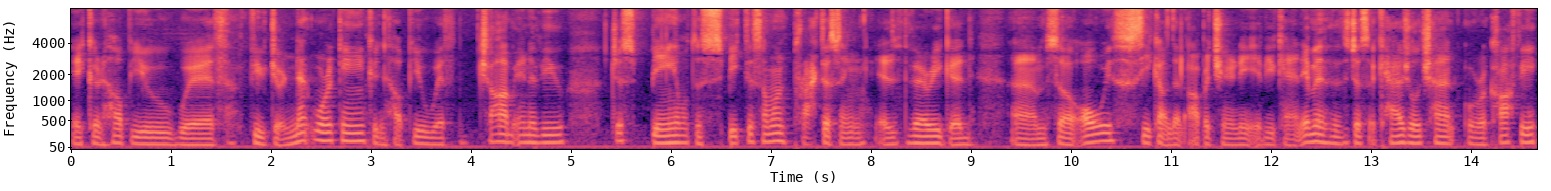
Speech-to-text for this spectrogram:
it could help you with future networking, could help you with job interview. Just being able to speak to someone, practicing is very good um, so always seek out that opportunity if you can, even if it's just a casual chat over coffee,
